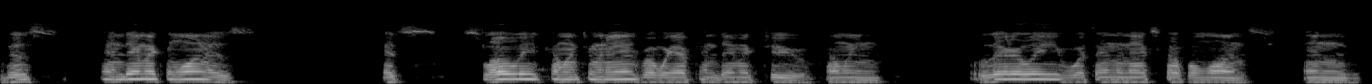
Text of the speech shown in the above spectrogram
this pandemic one is it's slowly coming to an end, but we have pandemic two coming literally within the next couple months. And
